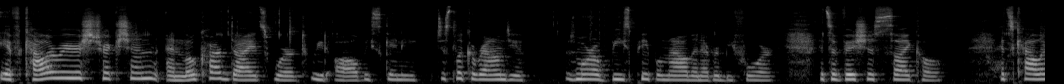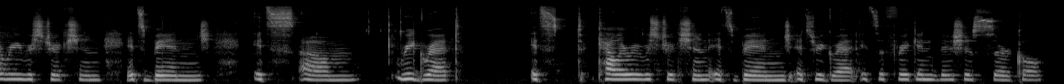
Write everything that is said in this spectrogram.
if calorie restriction and low carb diets worked, we'd all be skinny. Just look around you. There's more obese people now than ever before. It's a vicious cycle. It's calorie restriction, it's binge, it's um, regret, it's calorie restriction, it's binge, it's regret. It's a freaking vicious circle.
